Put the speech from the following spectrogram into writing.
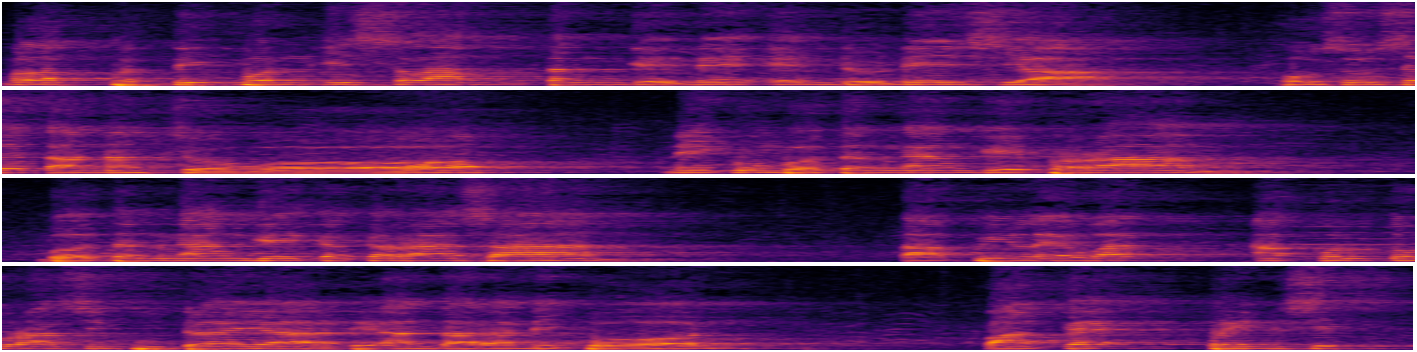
Melebetipun Islam tenggene Indonesia khususnya tanah Jawa. Niku mboten ngangge perang mboten ngangge kekerasan. Tapi lewat akulturasi budaya di antara nipun pakai prinsip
